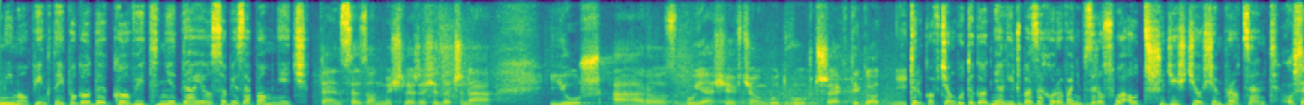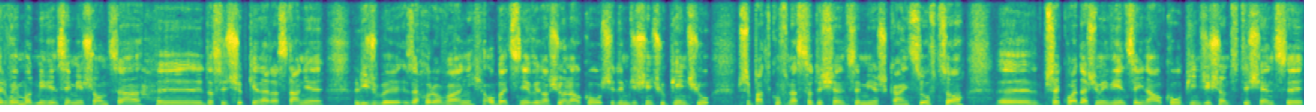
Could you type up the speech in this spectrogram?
Mimo pięknej pogody COVID nie daje o sobie zapomnieć. Ten sezon myślę, że się zaczyna już, a rozbuja się w ciągu dwóch, trzech tygodni. Tylko w ciągu tygodnia liczba zachorowań wzrosła o 38%. Obserwujemy od mniej więcej miesiąca y, dosyć szybkie narastanie liczby zachorowań. Obecnie wynosi ona około 75 przypadków na 100 tysięcy mieszkańców, co y, przekłada się mniej więcej na około 50 tysięcy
